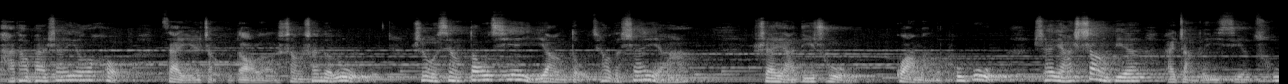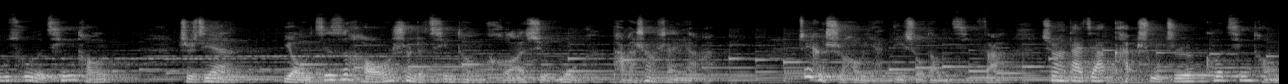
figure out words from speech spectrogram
爬到半山腰后，再也找不到了上山的路，只有像刀切一样陡峭的山崖。山崖低处挂满了瀑布，山崖上边还长着一些粗粗的青藤。只见有金丝猴顺着青藤和朽木爬上山崖。这个时候，炎帝受到了启发，就让大家砍树枝、割青藤，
